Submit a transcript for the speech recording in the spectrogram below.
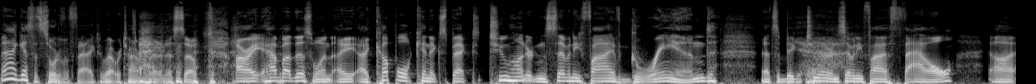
I guess it's sort of a fact about retirement readiness. So, all right. How about this one? A, a couple can expect two hundred and seventy-five grand. That's a big two hundred and seventy-five thou. Uh,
